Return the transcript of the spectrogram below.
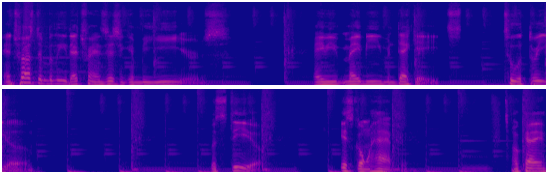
And trust and believe that transition can be years, maybe maybe even decades, two or three of them. But still, it's gonna happen. Okay,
